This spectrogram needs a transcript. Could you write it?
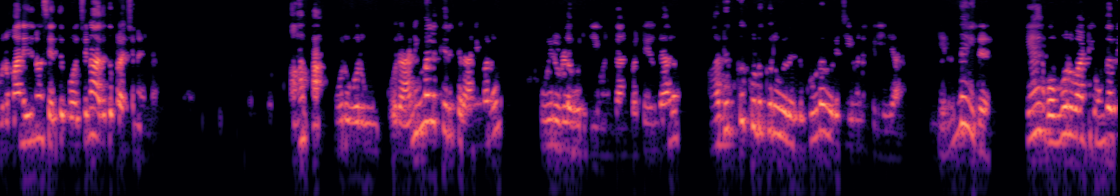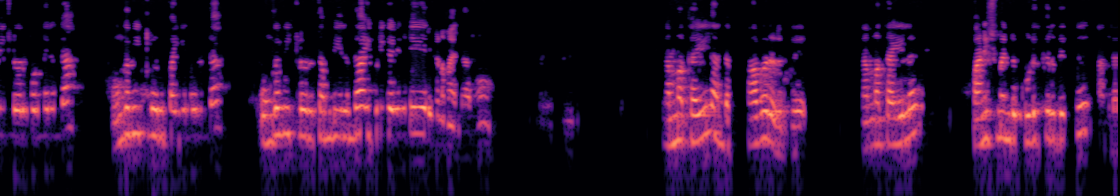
ஒரு மனிதனும் செத்து போச்சுன்னா அதுக்கு பிரச்சனை இல்லை. ஆமா ஒரு ஒரு ஒரு அனிமலுக்கு இருக்கிற அனிமலும் உயிருள்ள ஒரு ஜீவன் தான். பட் இருந்தாலும் அதுக்கு கொடுக்குற ஒரு இது கூட ஒரு ஜீவனுக்கு இல்லையா? என்ன இது? ஏன் ஒவ்வொரு வாட்டி உங்க வீட்டுல ஒரு பொண்ணு இருந்தா உங்க வீட்டுல ஒரு பையன் இருந்தா உங்க வீட்டுல ஒரு தம்பி இருந்தா இப்படி கேட்டுக்கிட்டே இருக்கணுமா எல்லாரும்? நம்ம கையில அந்த பவர் இருக்கு. நம்ம கையில பனிஷ்மெண்ட் கொடுக்கறதுக்கு அந்த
